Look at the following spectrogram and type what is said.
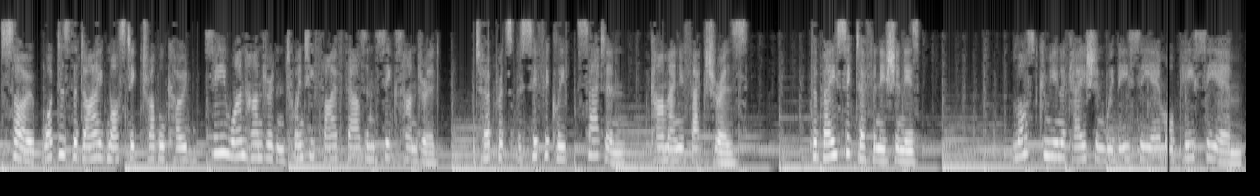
So, what does the diagnostic trouble code C125600 interpret specifically Saturn car manufacturers? The basic definition is lost communication with ECM or PCM.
